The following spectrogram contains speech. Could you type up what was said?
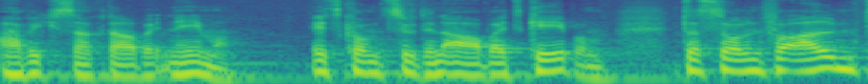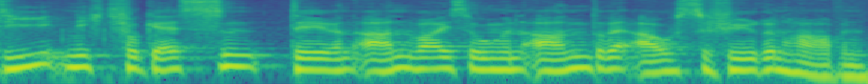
habe ich gesagt, Arbeitnehmer. Jetzt kommt zu den Arbeitgebern. Das sollen vor allem die nicht vergessen, deren Anweisungen andere auszuführen haben.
